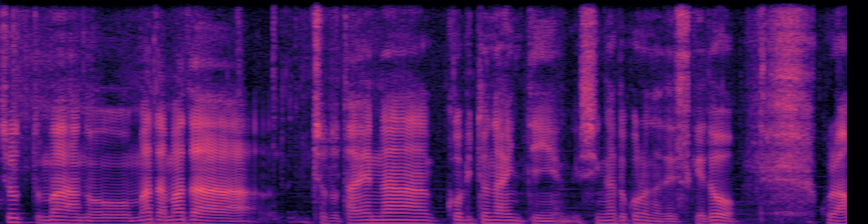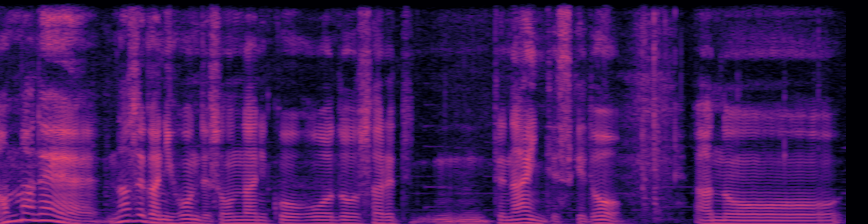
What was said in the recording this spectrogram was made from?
ちょっとまああのまだまだちょっと大変な COVID-19 新型コロナですけどこれあんまねなぜか日本でそんなにこう報道されててないんですけどあの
